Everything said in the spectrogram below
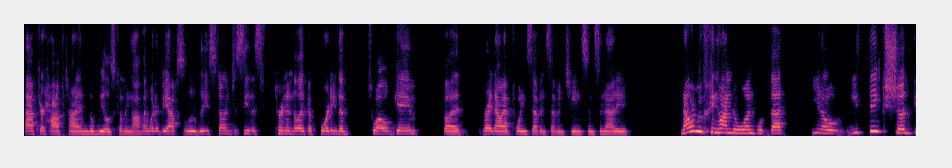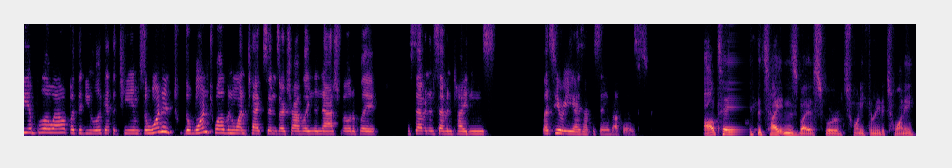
after halftime, the wheels coming off. I wouldn't be absolutely stunned to see this turn into like a 40 to 12 game. But right now, I have 27 17 Cincinnati. Now we're moving on to one that you know, you think should be a blowout, but then you look at the teams. The one in the one twelve and one Texans are traveling to Nashville to play the seven and seven Titans. Let's hear what you guys have to say about this. I'll take the Titans by a score of 23 to 20.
